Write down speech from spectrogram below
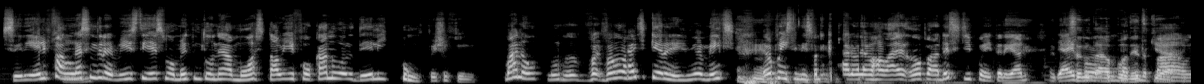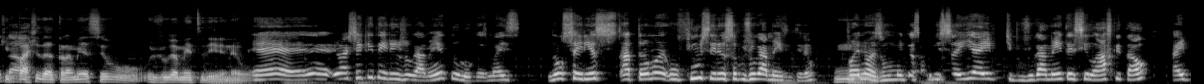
Seria ele falando Sim. nessa entrevista e esse momento me tornei a morte e tal, e ia focar no olho dele e pum, fecha o filme. Mas não, não foi, foi um headcanon, gente. Minha mente, eu pensei nisso, falei, cara, vai rolar uma parada desse tipo aí, tá ligado? E aí, Você não tava por dentro que, a- que parte da trama ia ser o, o julgamento dele, né? O- É, é, eu achei que teria um julgamento, Lucas, mas não seria a trama, o filme seria sobre o julgamento, entendeu? Uhum. Falei, nós vamos comentar sobre isso aí, aí, tipo, julgamento, ele se lasca e tal. Aí,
